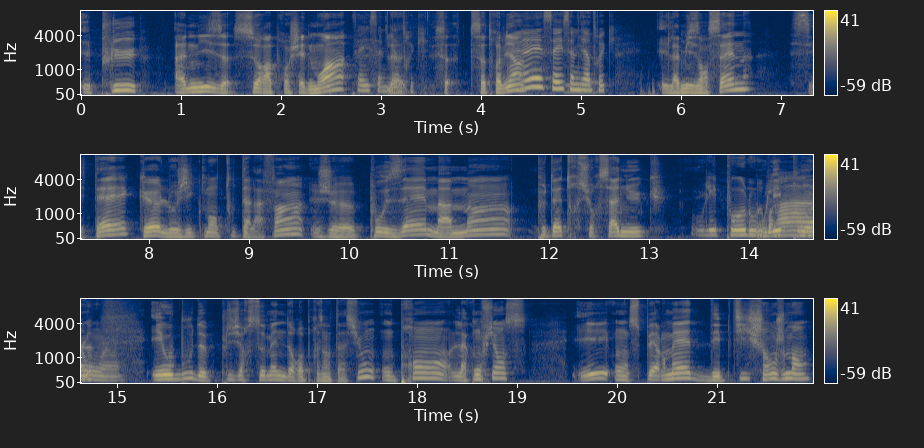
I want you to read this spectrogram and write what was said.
et plus Anise se rapprochait de moi. Ça y est, ça me dit La- un truc. Ça, ça te revient? Ouais, ça y est, ça me dit un truc. Et la mise en scène, c'était que logiquement, tout à la fin, je posais ma main peut-être sur sa nuque. Ou l'épaule, ou, Ou le bras. ou, euh, Et au bout de plusieurs semaines de représentation, on prend la confiance et on se permet des petits changements,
